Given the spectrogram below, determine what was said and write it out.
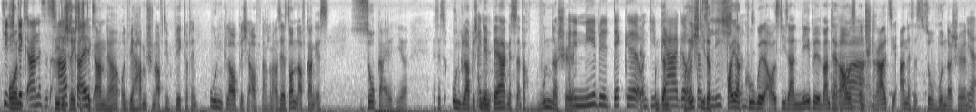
Zieh dich dick an, es ist Zieh dich richtig dick an, ja. Und wir haben schon auf dem Weg dorthin unglaubliche Aufnahmen gemacht. Also der Sonnenaufgang ist so geil hier. Es ist unglaublich. In Eine- den Bergen ist es einfach wunderschön. Eine Nebeldecke und die und dann Berge bricht und diese Licht Feuerkugel aus dieser Nebelwand heraus und strahlt sie an. Es ist so wunderschön. Und, ja,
